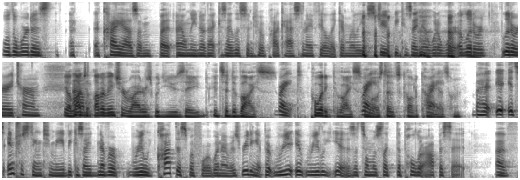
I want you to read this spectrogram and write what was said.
well, the word is a, a chiasm, but I only know that because I listen to a podcast and I feel like I'm really astute because I know what a word, a literary, literary term. Yeah, a lot, Um, a lot of ancient writers would use a. It's a device, Right. poetic device Right. almost. That's called a Right. chiasm. But it, it's interesting to me because I'd never really caught this before when I was reading it. But re, it really is. It's almost like the polar opposite of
